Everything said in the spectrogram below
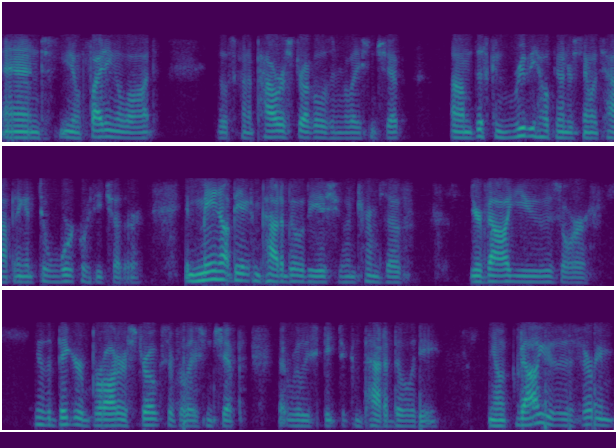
and you know fighting a lot, those kind of power struggles in relationship, um, this can really help you understand what's happening and to work with each other. It may not be a compatibility issue in terms of your values or you know the bigger, broader strokes of relationship that really speak to compatibility. You know, values is a very,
